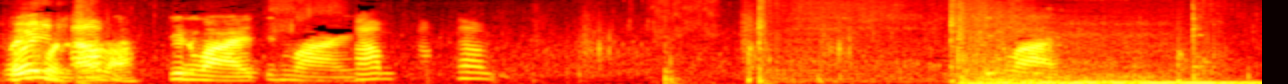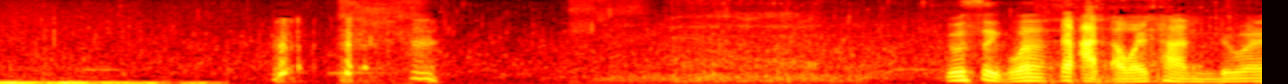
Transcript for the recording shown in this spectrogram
เฮ้ยขุดแล้วเหรอจินวายจินวายทำทำทจินวายำรู้สึกว่าจะอัดเอาไว้ทันด้วย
